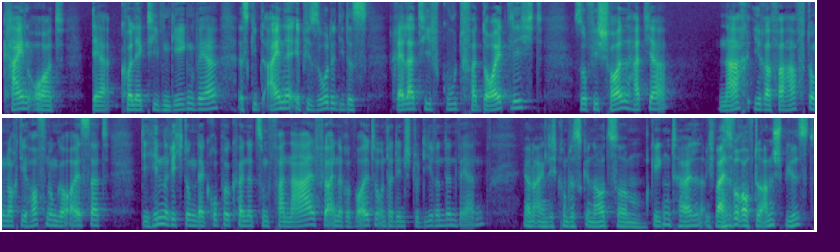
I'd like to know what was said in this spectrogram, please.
kein Ort der kollektiven Gegenwehr. Es gibt eine Episode, die das relativ gut verdeutlicht. Sophie Scholl hat ja nach ihrer Verhaftung noch die Hoffnung geäußert, die Hinrichtung der Gruppe könne zum Fanal für eine Revolte unter den Studierenden werden. Ja, und eigentlich kommt es genau zum Gegenteil. Ich weiß, worauf du anspielst.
